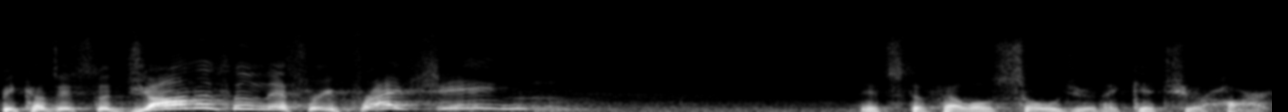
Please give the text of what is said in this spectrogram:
because it's the Jonathan that's refreshing. It's the fellow soldier that gets your heart.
